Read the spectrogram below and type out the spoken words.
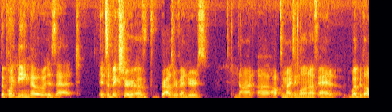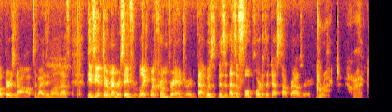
the point being, though, is that it's a mixture of browser vendors not uh, optimizing well enough and web developers not optimizing well enough. Because you have to remember, say for, like with Chrome for Android, that was this, that's a full port of the desktop browser. correct. Correct.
